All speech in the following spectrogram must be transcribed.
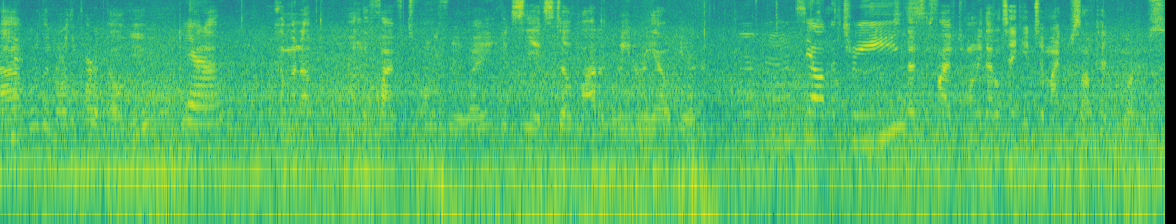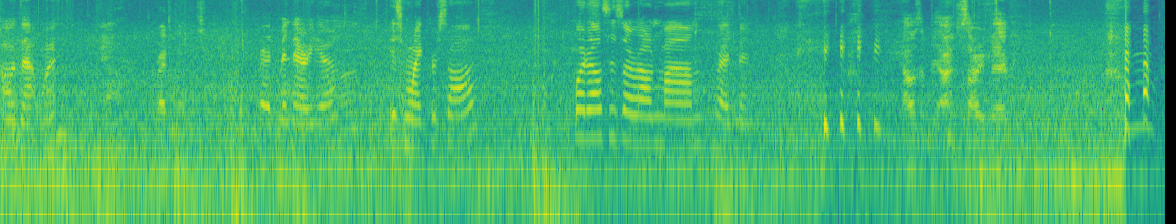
Uh, we're in the northern part of Bellevue. Yeah. Kinda Coming up on the 520 freeway, you can see it's still a lot of greenery out here. Mm -hmm. See all the trees? That's the 520. That'll take you to Microsoft headquarters. Oh, that one. Yeah, Redmond. Redmond area is Microsoft. What else is around Mom? Redmond. That was a bit. I'm sorry, babe.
